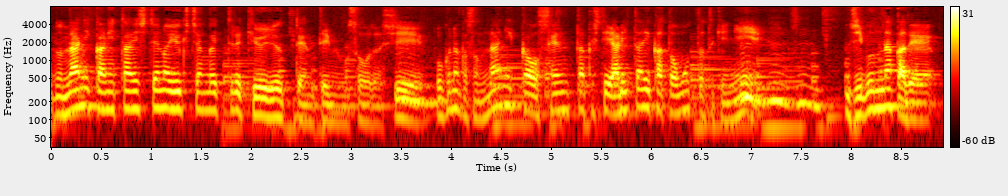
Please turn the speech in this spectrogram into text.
の何かに対してのゆきちゃんが言ってる90点っていう意味もそうだし、うん。僕なんかその何かを選択してやりたいかと思った時に、うんうん自分の中で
